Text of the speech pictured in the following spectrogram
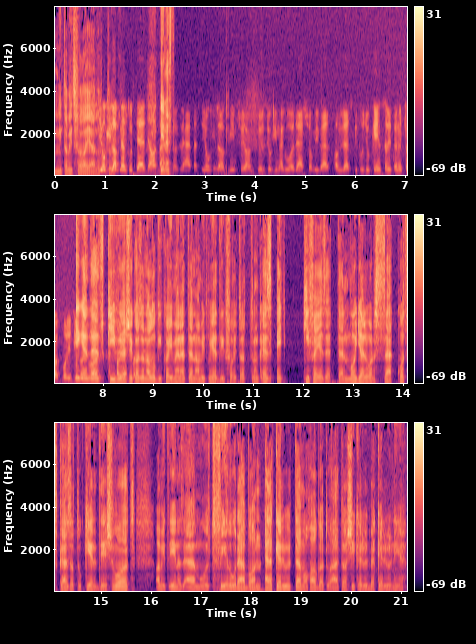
mint amit felajánlott. Jogilag nem tudja, de Én ezt... rá, tehát jogilag nincs olyan közjogi megoldás, amivel, amivel ezt ki tudjuk kényszeríteni, csak politikai Igen, de van. ez kívül esik azon a logikai meneten, amit mi eddig folytattunk. Ez egy kifejezetten Magyarország kockázatú kérdés volt, amit én az elmúlt fél órában elkerültem, a hallgató által sikerült bekerülnie.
